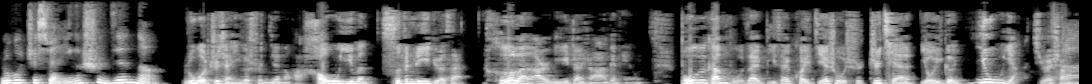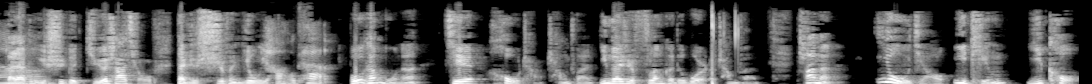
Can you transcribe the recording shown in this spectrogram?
如果只选一个瞬间呢？如果只选一个瞬间的话，毫无疑问，四分之一决赛，荷兰二比一战胜阿根廷。博格坎普在比赛快结束时之前有一个优雅绝杀，啊大家注意是个绝杀球，但是十分优雅。好看，博格坎普呢接后场长传，应该是弗兰克德沃尔的长传，他呢右脚一停一扣，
